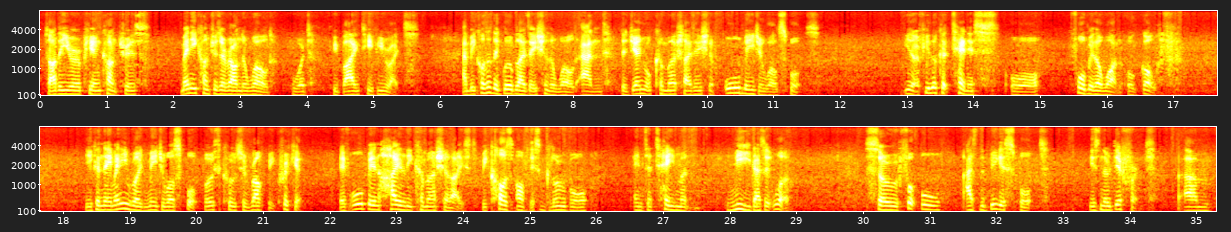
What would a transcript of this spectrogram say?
to other European countries, many countries around the world would be buying TV rights. And because of the globalization of the world and the general commercialization of all major world sports, you know, if you look at tennis or Formula One or golf, you can name any major world sport, both go to rugby, cricket. They've all been highly commercialized because of this global entertainment need, as it were. So football as the biggest sport is no different. Um,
